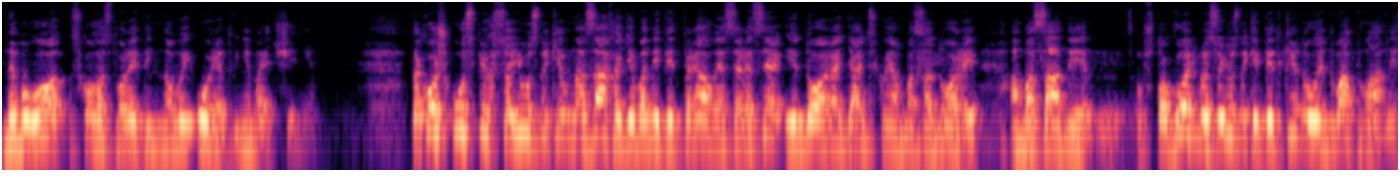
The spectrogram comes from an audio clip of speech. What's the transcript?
Не було з кого створити новий уряд в Німеччині. Також успіх союзників на заході вони підпирали СРСР і до радянської амбасадори амбасади в Стокгольмі. Союзники підкинули два плани:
